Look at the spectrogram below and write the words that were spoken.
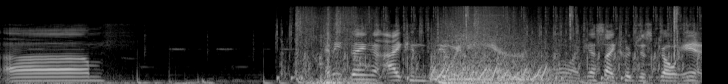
Um... Anything I can do in here? Oh, I guess I could just go in.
